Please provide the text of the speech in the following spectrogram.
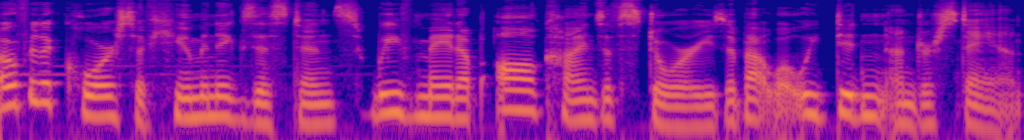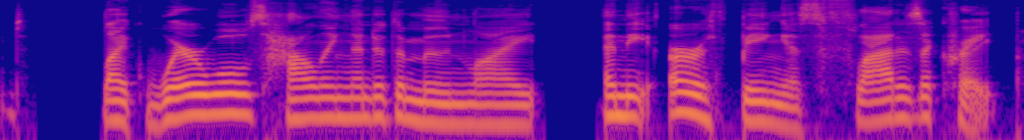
Over the course of human existence, we've made up all kinds of stories about what we didn't understand, like werewolves howling under the moonlight and the earth being as flat as a crepe.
